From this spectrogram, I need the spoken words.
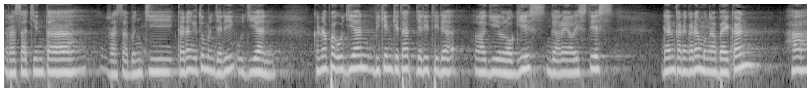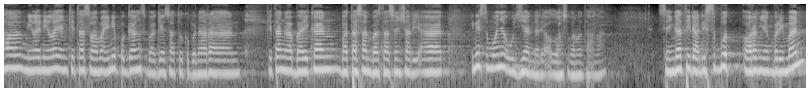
rasa cinta, rasa benci, kadang itu menjadi ujian. Kenapa ujian bikin kita jadi tidak lagi logis, nggak realistis, dan kadang-kadang mengabaikan hal-hal nilai-nilai yang kita selama ini pegang sebagai satu kebenaran. Kita ngabaikan batasan-batasan syariat. Ini semuanya ujian dari Allah Subhanahu wa taala. Sehingga tidak disebut orang yang beriman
